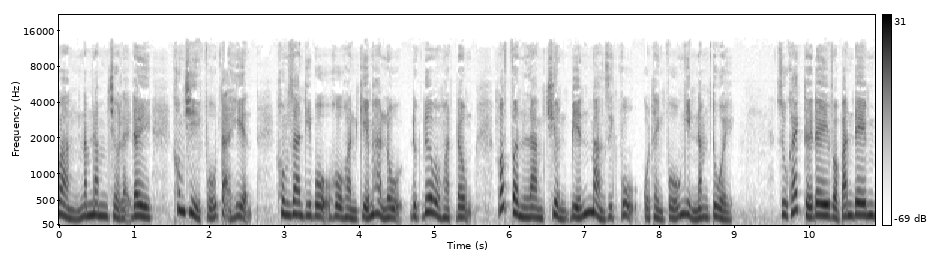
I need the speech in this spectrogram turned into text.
Khoảng 5 năm trở lại đây, không chỉ phố Tạ Hiện, không gian đi bộ Hồ Hoàn Kiếm Hà Nội được đưa vào hoạt động, góp phần làm chuyển biến mảng dịch vụ của thành phố nghìn năm tuổi. Du khách tới đây vào ban đêm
